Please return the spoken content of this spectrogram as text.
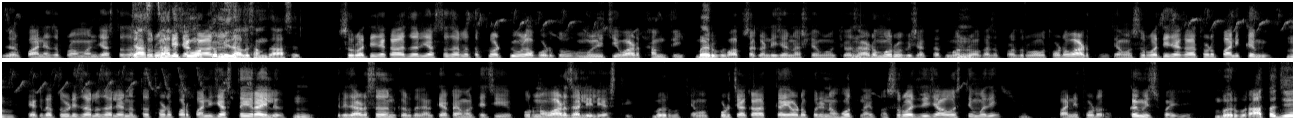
जर पाण्याचं प्रमाण जास्त झालं- जास्त झालं सुरुवातीच्या किंवा काळात कमी झालं समजा असं. सुरुवातीच्या काळात जर जास्त झालं तर प्लॉट पिवळा पडतो. मुळीची वाढ थांबते. बरोबर. वापसा कंडिशन नसल्यामुळे किंवा. झाड मरू बी शकतात. मर हम्म. रोगाचा प्रादुर्भाव थोडा वाढतो. त्यामुळे सुरुवातीच्या काळात थोडं पाणी कमी. एकदा तोडे चालू झाल्यानंतर थोडंफार पाणी जास्तही राहिलं. तरी झाड सहन करतं कारण त्या टायमाला त्याची पूर्ण वाढ झालेली असते. बरोबर. त्यामुळे पुढच्या काळात काही एवढा परिणाम होत नाही. पण सुरुवातीच्या अवस्थेमध्ये पाणी थोडं कमीच पाहिजे बरोबर आता जे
